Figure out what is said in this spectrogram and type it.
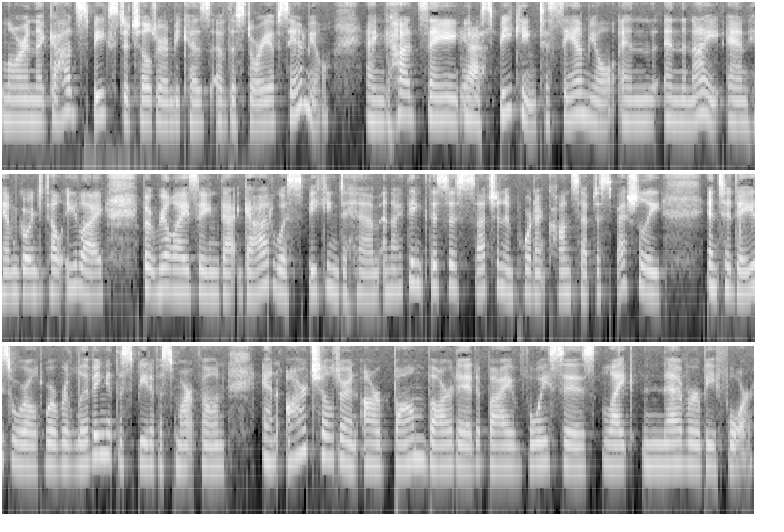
Lauren, that God speaks to children because of the story of Samuel and God saying, yeah. you know, speaking to Samuel in, in the night and him going to tell Eli, but realizing that God was speaking to him. And I think this is such an important concept, especially in today's world where we're living at the speed of a smartphone and our children are bombarded by voices like never before.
